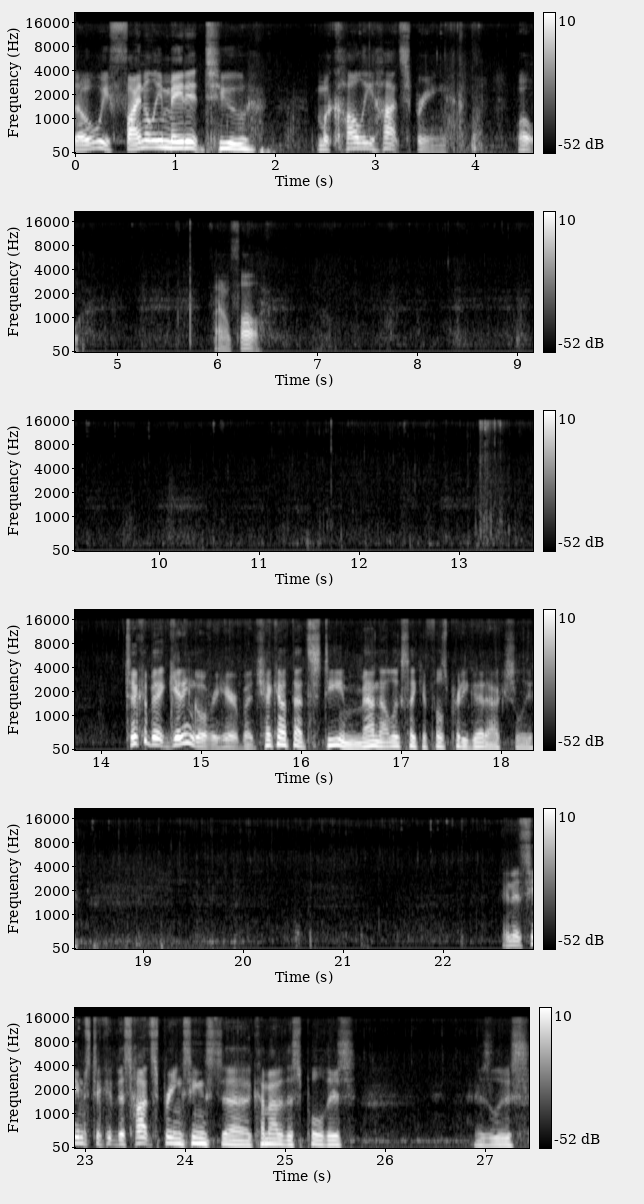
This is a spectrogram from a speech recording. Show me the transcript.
So we finally made it to McCauley Hot Spring. Whoa, if I don't fall. Took a bit getting over here, but check out that steam. Man, that looks like it feels pretty good actually. And it seems to, this hot spring seems to come out of this pool. There's, there's loose.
